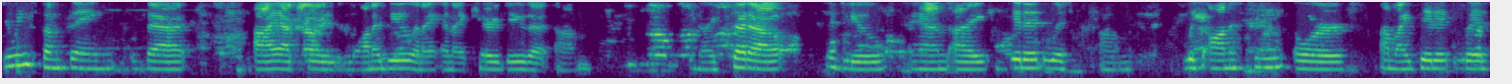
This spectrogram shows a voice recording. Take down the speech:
doing something that I actually want to do and I and I care to do that um, you know I set out to do and I did it with um, with honesty or um, I did it with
